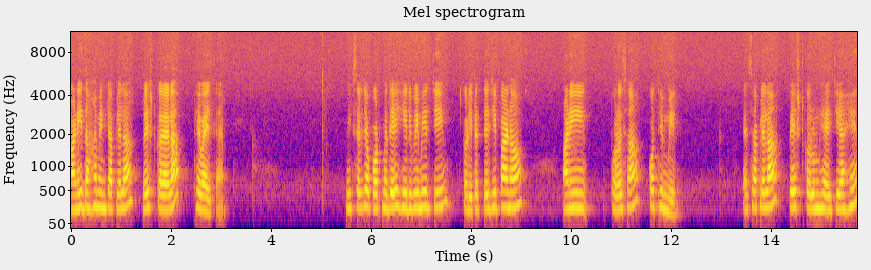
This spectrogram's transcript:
आणि दहा मिनटं आपल्याला रेस्ट करायला ठेवायचं आहे. मिक्सरच्या पॉटमध्ये हिरवी मिरची कढीपत्त्याची पानं आणि थोडंसा कोथिंबीर. याचं आपल्याला पेस्ट करून घ्यायची आहे.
